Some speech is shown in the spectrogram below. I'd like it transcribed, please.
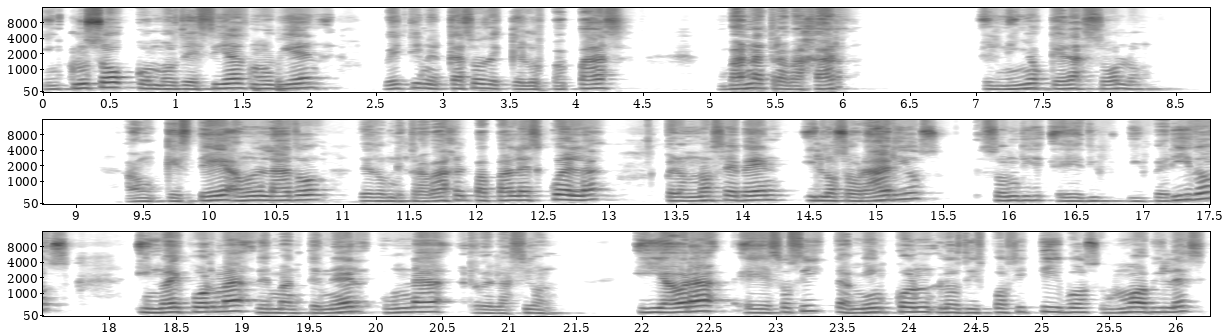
Incluso, como decías muy bien, Betty, en el caso de que los papás van a trabajar, el niño queda solo. Aunque esté a un lado de donde trabaja el papá la escuela, pero no se ven y los horarios son eh, diferidos y no hay forma de mantener una relación. Y ahora, eso sí, también con los dispositivos móviles,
